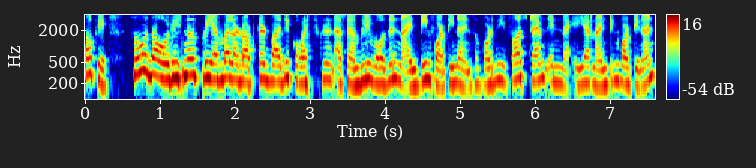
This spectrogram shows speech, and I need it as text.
Okay, so the original preamble adopted by the Constituent Assembly was in 1949. So for the first time in year 1949,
